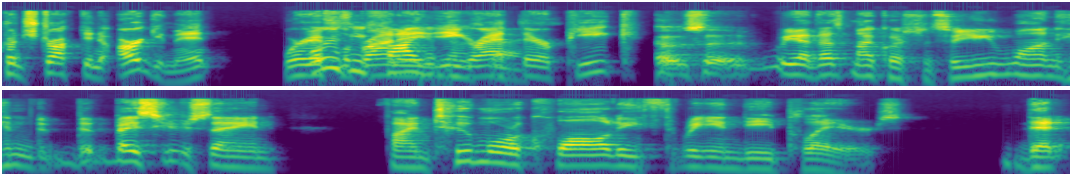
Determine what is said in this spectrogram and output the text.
construct an argument where Where if LeBron and AD those are at their peak, Oh, so yeah, that's my question. So you want him to basically you're saying find two more quality three and D players that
